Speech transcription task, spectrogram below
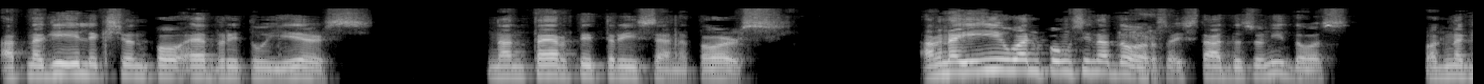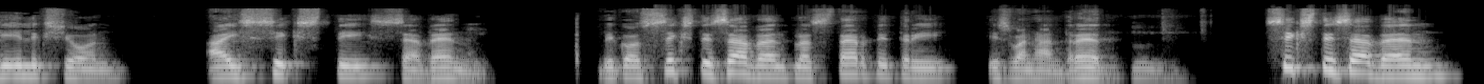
At nag election po every two years ng 33 senators. Ang naiiwan pong senador sa Estados Unidos pag nag election ay 67. Because 67 plus 33 is 100. 67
